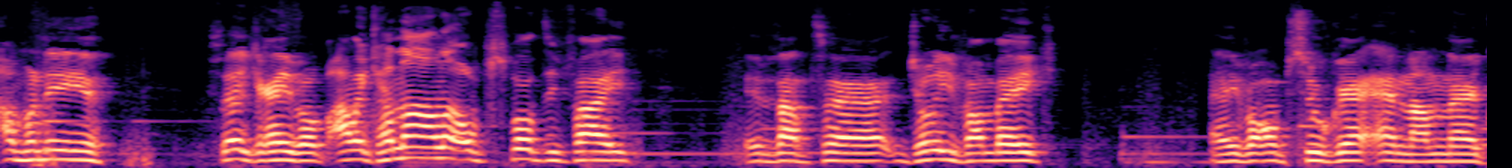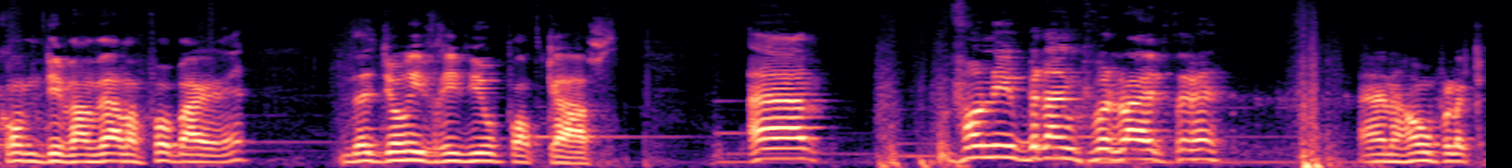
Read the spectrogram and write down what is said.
abonneer je zeker even op alle kanalen op Spotify. Is dat Joey van Beek even opzoeken en dan uh, komt die vanzelf voorbij. Hè? De Joey's Review podcast. Uh, voor nu bedankt voor het luisteren. En hopelijk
